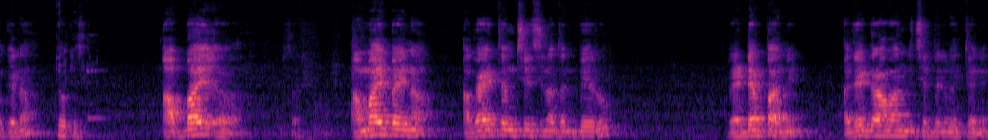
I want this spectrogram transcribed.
ఓకేనా? ఓకే సార్. అబ్బాయి సారీ అమ్మాయి పైన అఘాయిత్యం చేసిన అతని పేరు రెడ్డప్ప అని అదే గ్రామానికి చెందిన వ్యక్తి అని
